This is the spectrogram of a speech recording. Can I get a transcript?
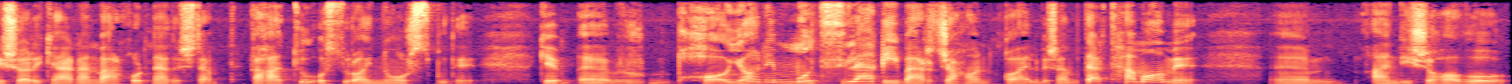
اشاره کردن برخورد نداشتم. فقط تو اسطورهای نورس بوده که پایان مطلقی بر جهان قائل بشم. در تمام اندیشه ها و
